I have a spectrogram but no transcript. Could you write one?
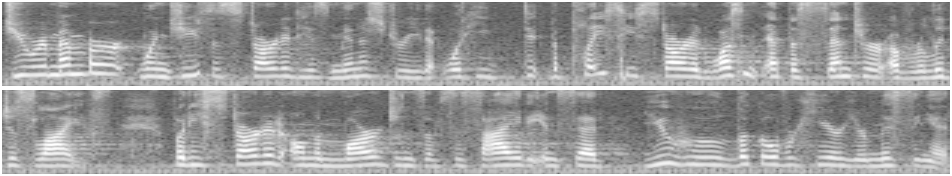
do you remember when Jesus started his ministry that what he did, the place he started wasn't at the center of religious life, but he started on the margins of society and said, You who look over here, you're missing it.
